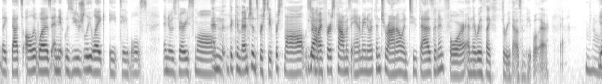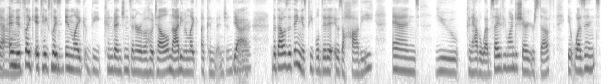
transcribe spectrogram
Like that's all it was and it was usually like 8 tables and it was very small. And the conventions were super small. So Yeah. my first con was Anime North in Toronto in 2004 and there were like 3,000 people there. Yeah, Yeah. and it's like it takes place in like the convention center of a hotel, not even like a convention Yeah. center. But that was the thing is people did it. It was a hobby, and you could have a website if you wanted to share your stuff. It wasn't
